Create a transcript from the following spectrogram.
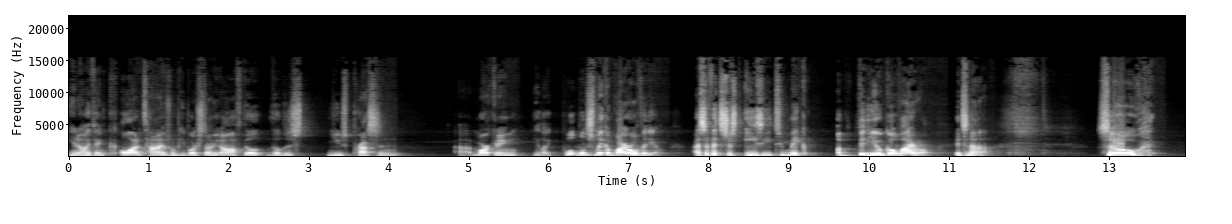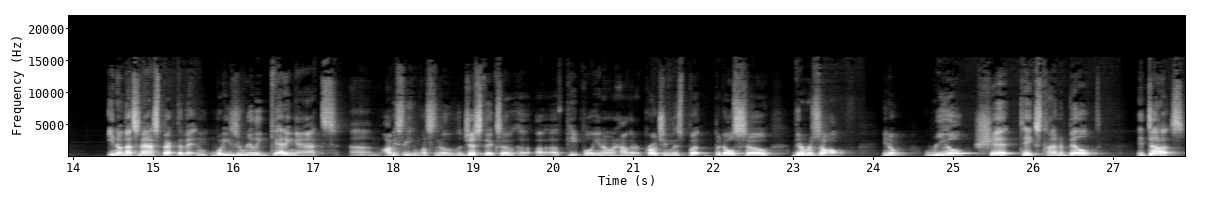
you know, I think a lot of times when people are starting off, they'll they'll just use press and uh, marketing, you're like, well, we'll just make a viral video. As if it's just easy to make a video go viral. It's not. So, you know, that's an aspect of it. And what he's really getting at, um, obviously, he wants to know the logistics of, of, of people, you know, and how they're approaching this, but, but also their resolve. You know, real shit takes time to build. It does.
